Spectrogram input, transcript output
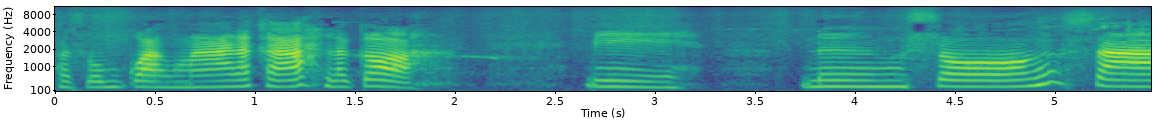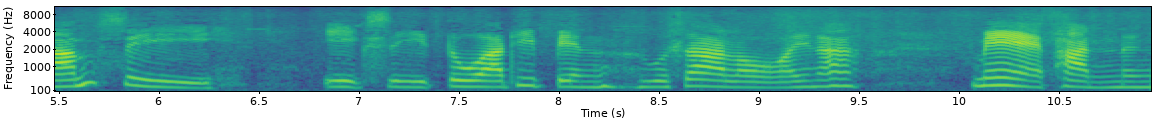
ผสมกวางม้านะคะ แล้วก็มี หนึ่งสองสามสี่อีกสี่ตัวที่เป็นลูซ่าร้อยนะ แม่พันหนึ่ง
